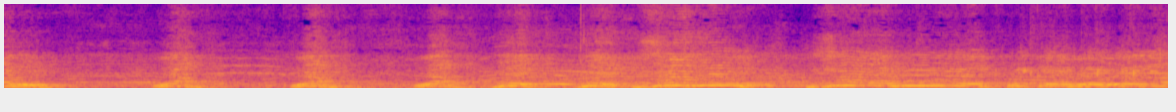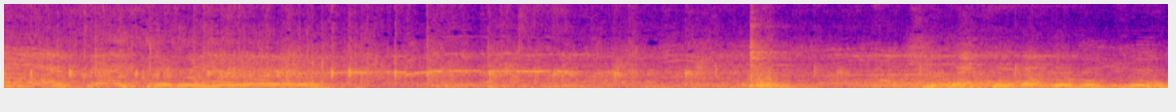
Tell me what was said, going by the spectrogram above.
Allez, là, là, là, bien, bien, joli, joli, impeccable, voilà, ça c'est bon. Monde, nous.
